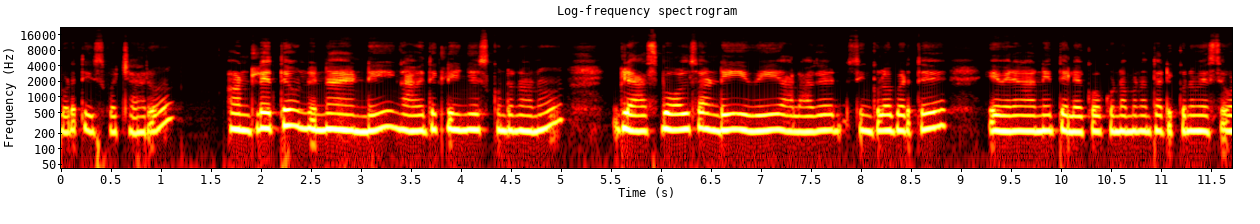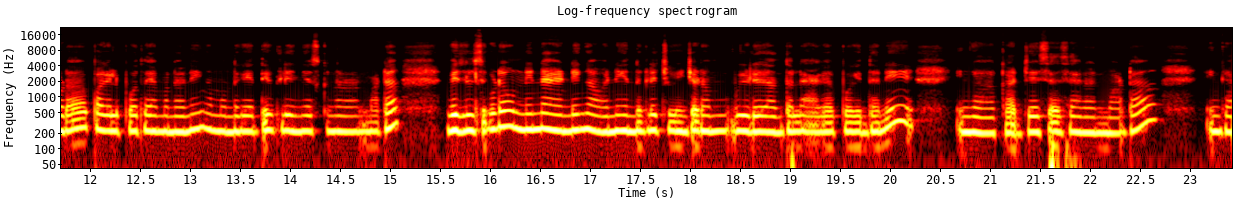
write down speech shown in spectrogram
కూడా తీసుకొచ్చారు. అంట్లయితే ఉన్నాయండి ఇంకా అవైతే క్లీన్ చేసుకుంటున్నాను. గ్లాస్ బాల్స్ అండి ఇవి అలాగే సింక్లో పెడితే ఏవైనా కానీ తెలియకోకుండా మనం తటిక్కున వేస్తే కూడా పగిలిపోతాయేమోనని ఇంకా ముందుకైతే క్లీన్ చేసుకున్నాను అనమాట విజిల్స్ కూడా ఉన్నాయండి ఇంకా అవన్నీ ఎందుకులే చూపించడం వీడియో అంతా లాగ్ అయిపోయిద్దని ఇంకా కట్ చేసేసాను అనమాట ఇంకా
